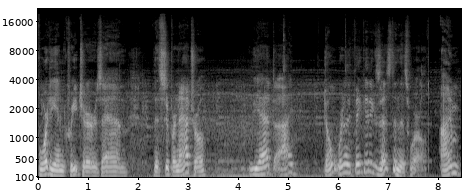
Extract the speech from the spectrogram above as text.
Fortean creatures and the supernatural, yet I don't really think it exists in this world. I'm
